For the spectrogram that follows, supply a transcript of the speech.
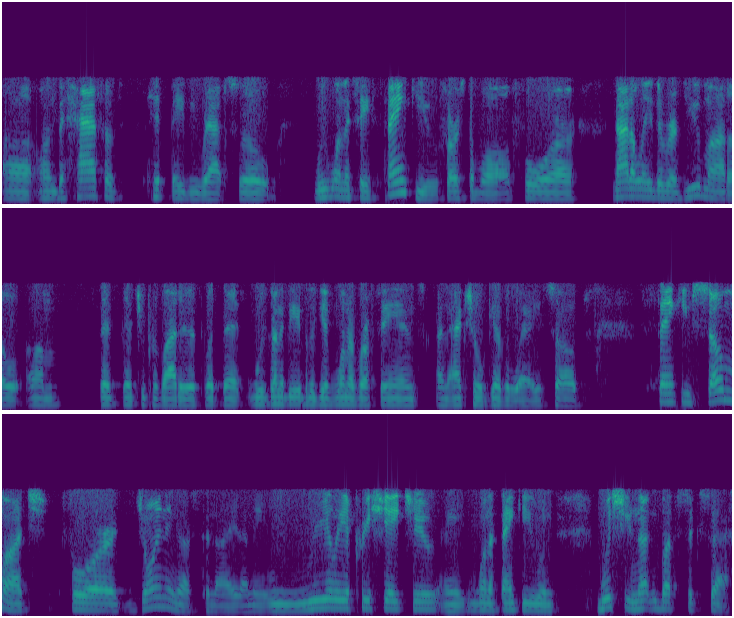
uh, on behalf of Hip Baby Wrap. So we want to say thank you, first of all, for not only the review model um, that that you provided us, but that we're going to be able to give one of our fans an actual giveaway. So thank you so much for joining us tonight. I mean, we really appreciate you, and want to thank you and wish you nothing but success.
